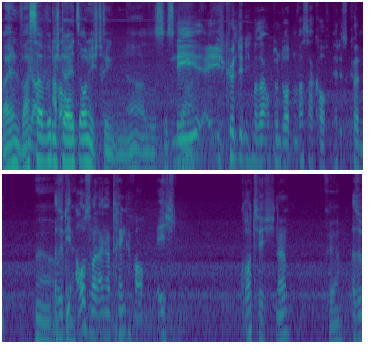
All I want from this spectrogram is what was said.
Weil ein Wasser Ja, würde ich da jetzt auch nicht trinken, ne? Also es ist Nee, ey, ich könnte dir nicht mal sagen, ob du dort ein Wasser kaufen hättest können. klar. Ja, Also die okay, Auswahl an Getränke war auch echt grottig, ne? okay. Also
